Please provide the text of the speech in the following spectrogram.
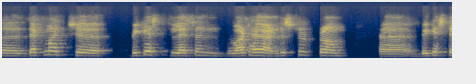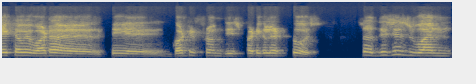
Uh, that much uh, biggest lesson, what I understood from uh, biggest takeaway, what I got it from these particular tours. So this is one.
